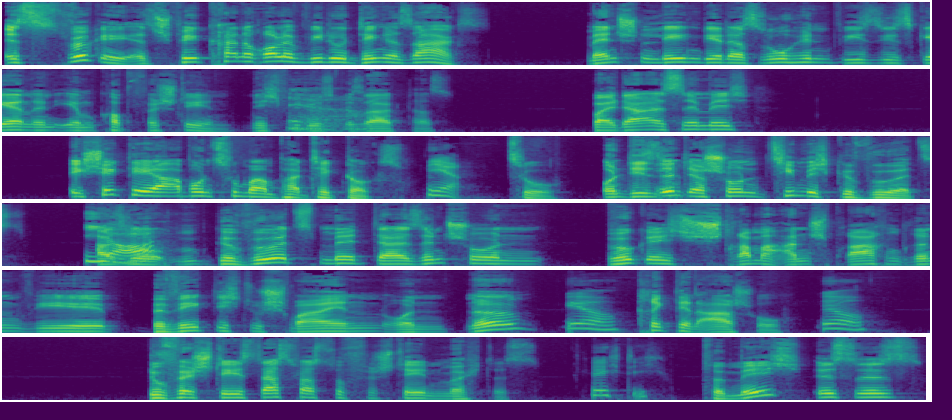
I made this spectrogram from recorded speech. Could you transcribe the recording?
Ist wirklich, es spielt keine Rolle, wie du Dinge sagst. Menschen legen dir das so hin, wie sie es gerne in ihrem Kopf verstehen, nicht wie du es Ja. gesagt hast. Weil da ist nämlich, ich schicke dir ja ab und zu mal ein paar TikToks Ja. zu. Und die sind ja, schon ziemlich gewürzt. Ja. Also gewürzt mit, da sind schon wirklich stramme Ansprachen drin, wie beweg dich, du Schwein und ne, Ja, krieg den Arsch hoch. ja, Du verstehst das, was du verstehen möchtest. richtig. Für mich ist es,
